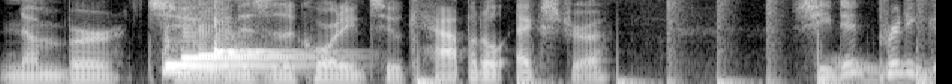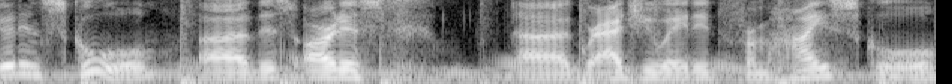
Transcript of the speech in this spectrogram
number two. And this is according to Capital Extra. She did pretty good in school. Uh, this artist uh, graduated from high school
